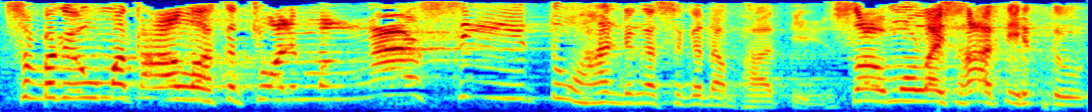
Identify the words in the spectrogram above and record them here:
Sebagai umat Allah kecuali mengasihi Tuhan dengan segenap hati. So mulai saat itu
